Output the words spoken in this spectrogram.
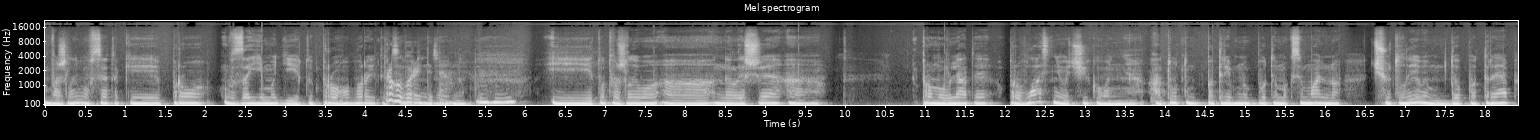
важливо все-таки про взаємодію, проговорити, Проговорити, це один так. Угу. І тут важливо а, не лише а, промовляти про власні очікування, а тут потрібно бути максимально чутливим до потреб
